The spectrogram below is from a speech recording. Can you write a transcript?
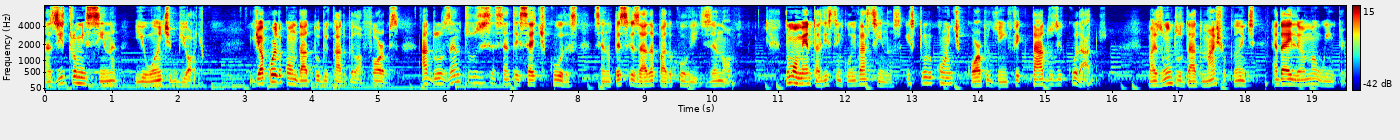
azitromicina e o antibiótico. De acordo com um dado publicado pela Forbes, há 267 curas sendo pesquisadas para o Covid-19. No momento, a lista inclui vacinas, estudo com anticorpos de infectados e curados. Mas um dos dados mais chocantes é da Eliana Winter,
